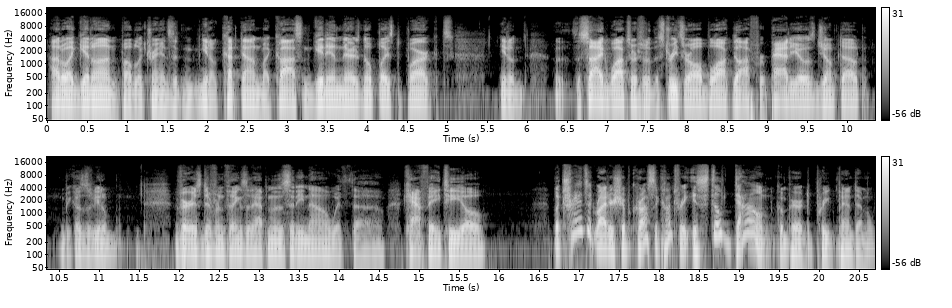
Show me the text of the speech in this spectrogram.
How do I get on public transit and, you know, cut down my costs and get in there? There's no place to park. It's, you know, the sidewalks or sort of the streets are all blocked off for patios jumped out because of, you know, various different things that happen in the city now with uh, Cafe TO. But transit ridership across the country is still down compared to pre-pandemic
